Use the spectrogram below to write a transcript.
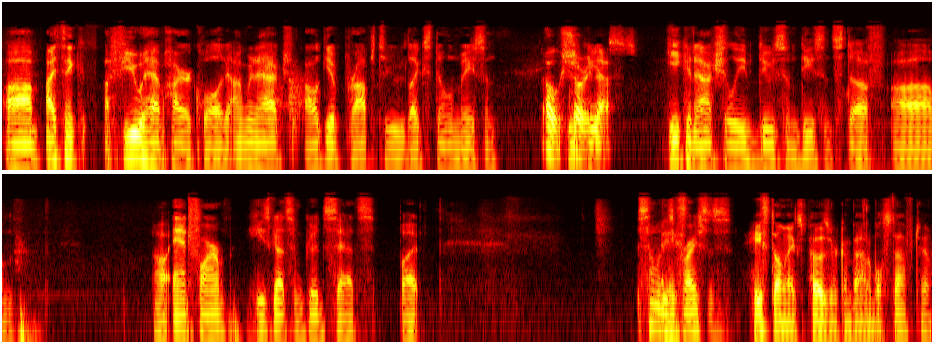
um, I think a few have higher quality. I'm going to actually, I'll give props to like Stonemason. Oh, sure, can- yes. He can actually do some decent stuff. Um, uh, Ant Farm, he's got some good sets, but some of And these prices, He still makes poser compatible stuff too.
